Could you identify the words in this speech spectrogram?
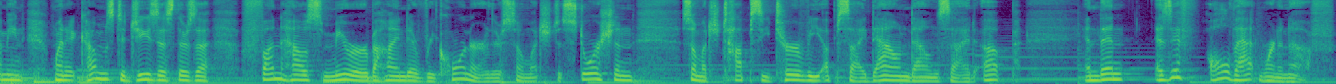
I mean, when it comes to Jesus, there's a funhouse mirror behind every corner. There's so much distortion, so much topsy turvy, upside down, downside up. And then, as if all that weren't enough,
